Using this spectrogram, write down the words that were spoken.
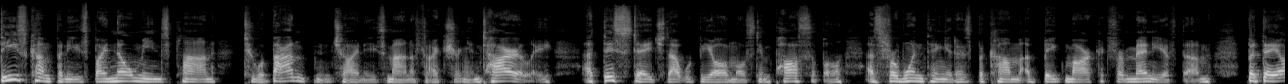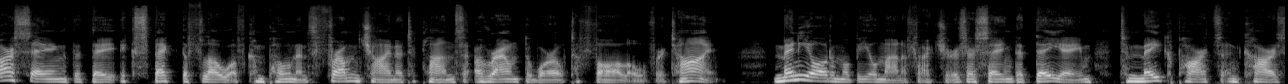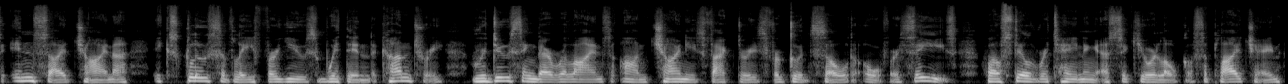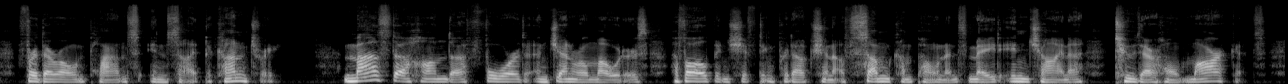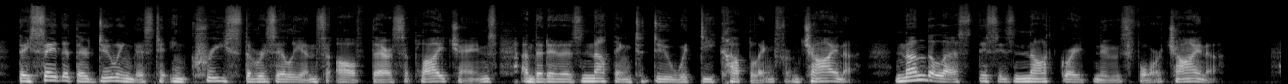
These companies by no means plan to abandon Chinese manufacturing entirely, at this stage, that would be almost impossible, as for one thing, it has become a big market for many of them. But they are saying that they expect the flow of components from China to plants around the world to fall over time. Many automobile manufacturers are saying that they aim to make parts and cars inside China exclusively for use within the country, reducing their reliance on Chinese factories for goods sold overseas, while still retaining a secure local supply chain for their own plants inside the country. Mazda, Honda, Ford, and General Motors have all been shifting production of some components made in China to their home markets. They say that they're doing this to increase the resilience of their supply chains and that it has nothing to do with decoupling from China. Nonetheless, this is not great news for China.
